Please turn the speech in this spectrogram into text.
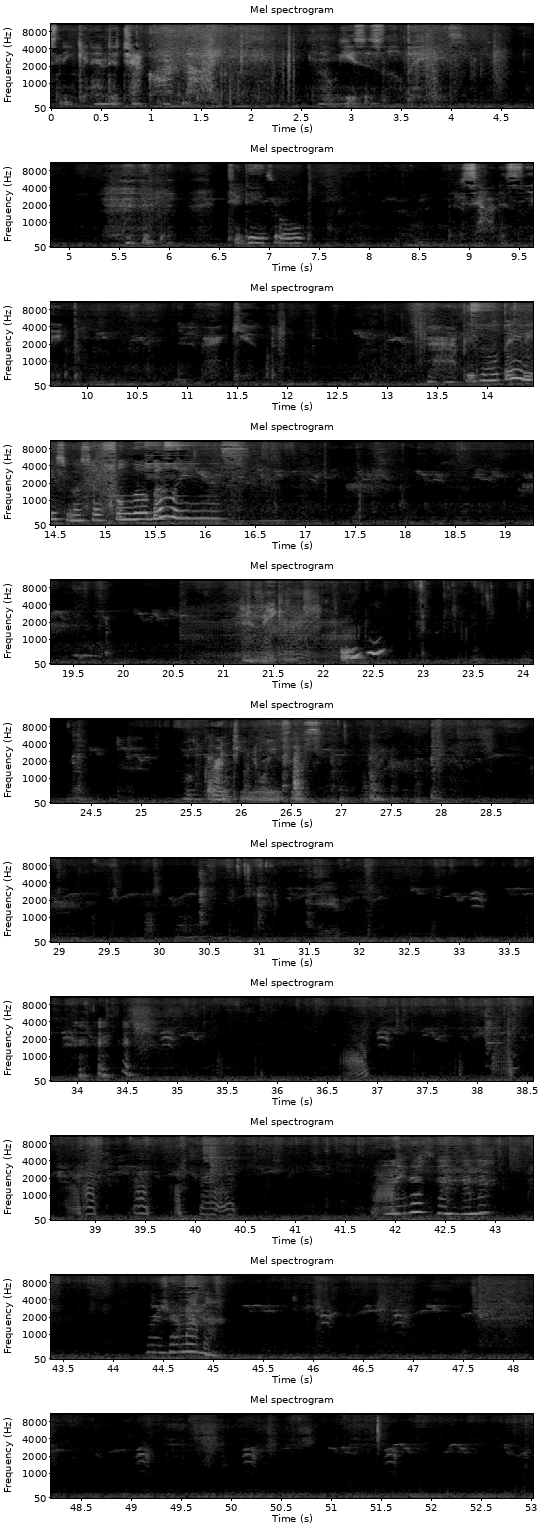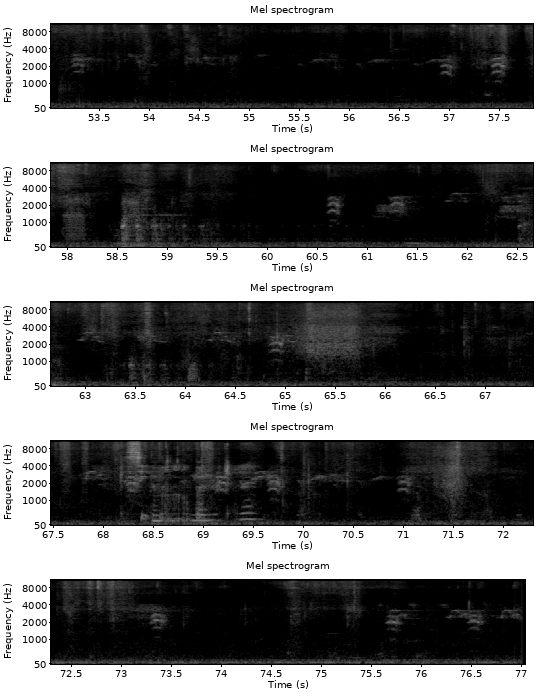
sneaking in to check on the Louise's little babies. Two days old. They're sound asleep. They're very cute. They're happy little babies. Must have full little bellies. Grunty noises. Why that's not mama? Where's your mama? See them a little better today.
